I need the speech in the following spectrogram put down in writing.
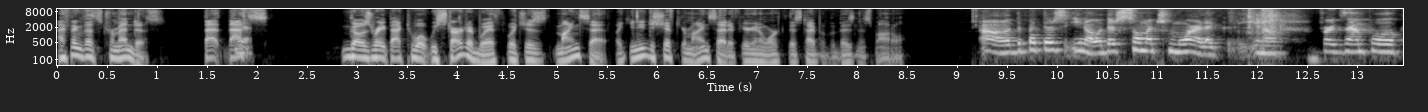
i think that's tremendous that that's yeah. goes right back to what we started with which is mindset like you need to shift your mindset if you're going to work this type of a business model Oh, but there's, you know, there's so much more. Like, you know, for example,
